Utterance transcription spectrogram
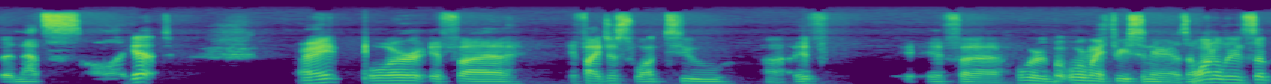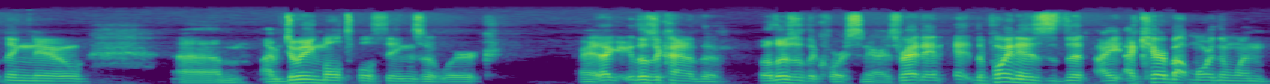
and that's all I get. Right? Or if uh, if I just want to, uh, if if uh, what were, what were my three scenarios? I want to learn something new. Um, I'm doing multiple things at work. Right? Those are kind of the well, those are the core scenarios, right? And, the point is that I, I care about more than one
